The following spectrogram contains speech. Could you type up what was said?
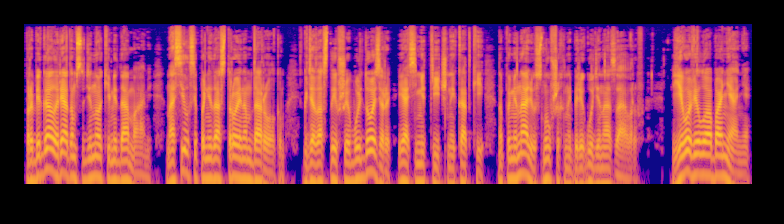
пробегал рядом с одинокими домами, носился по недостроенным дорогам, где застывшие бульдозеры и асимметричные катки напоминали уснувших на берегу динозавров. Его вело обоняние,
